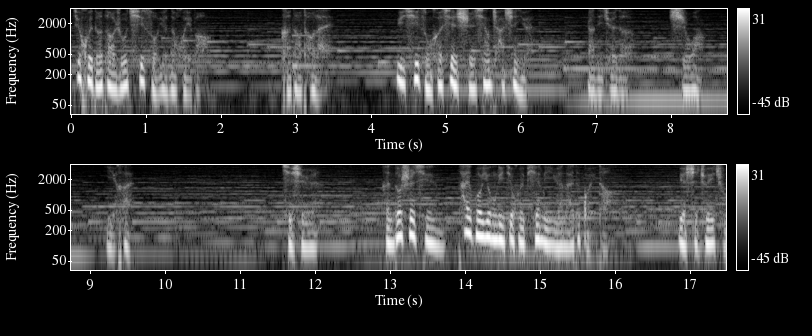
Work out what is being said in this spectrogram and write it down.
就会得到如其所愿的回报，可到头来，预期总和现实相差甚远，让你觉得失望、遗憾。其实，很多事情太过用力就会偏离原来的轨道，越是追逐，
